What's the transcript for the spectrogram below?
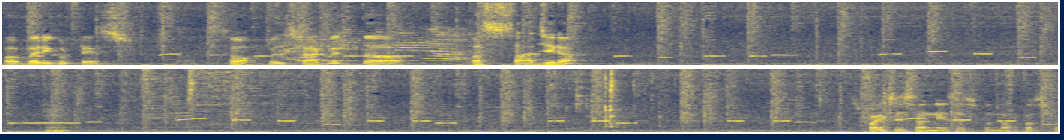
for very good taste so will start with first shahjeera spices అన్నీ వేసేసుకుందాం ఫస్ట్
